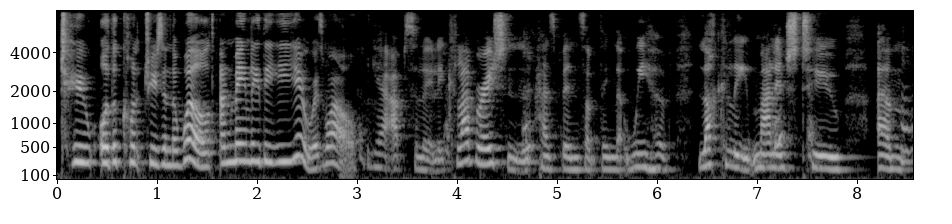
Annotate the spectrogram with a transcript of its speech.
to other countries in the world and mainly the EU as well. Yeah, absolutely. Collaboration has been something that we have luckily managed to um,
